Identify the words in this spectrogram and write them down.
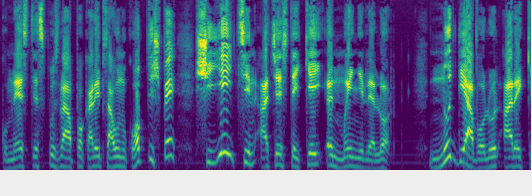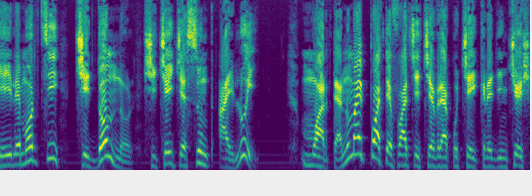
cum ne este spus la Apocalipsa 1 cu 18, și ei țin aceste chei în mâinile lor. Nu diavolul are cheile morții, ci Domnul și cei ce sunt ai lui. Moartea nu mai poate face ce vrea cu cei credincioși,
